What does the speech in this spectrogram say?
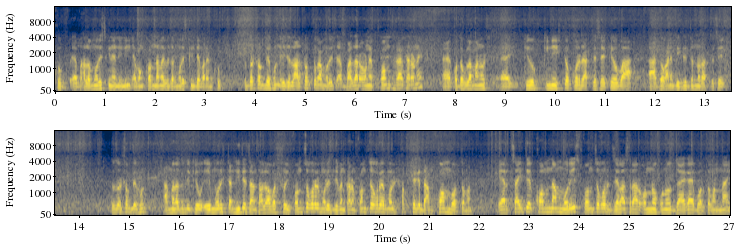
খুব ভালো মরিচ কিনে নিনি এবং কম দামের ভিতর মরিচ কিনতে পারেন খুব। তো দর্শক দেখুন, এই যে লাল টকটকা মরিচ বাজার অনেক কম থাকার কারণে কতগুলো মানুষ কেউ কিনে স্টক করে রাখতেছে, কেউ বা দোকানে বিক্রির জন্য রাখতেছে। তো দর্শক দেখুন, আপনারা যদি কেউ এই মরিচটা নিতে চান, তাহলে অবশ্যই পঞ্চগড়ের মরিচ নেবেন কারণ পঞ্চগড়ের মরিচ সব থেকে দাম কম বর্তমান। এর চাইতে কম দাম মরিচ, পঞ্চগড় জেলা ছাড়া অন্য কোনো জায়গায় বর্তমান নাই,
